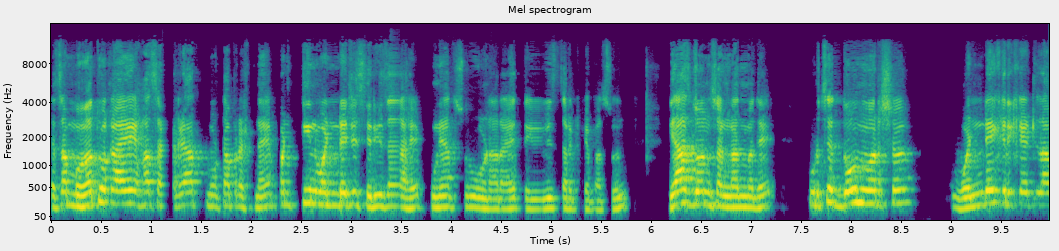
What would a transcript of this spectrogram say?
त्याचा महत्त्व काय आहे? हा सगळ्यात मोठा प्रश्न आहे. पण तीन वन डेची सिरीज आहे. पुण्यात सुरू होणार आहे तेवीस तारखेपासून. याच दोन संघांमध्ये पुढचे दोन वर्ष वन डे क्रिकेटला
